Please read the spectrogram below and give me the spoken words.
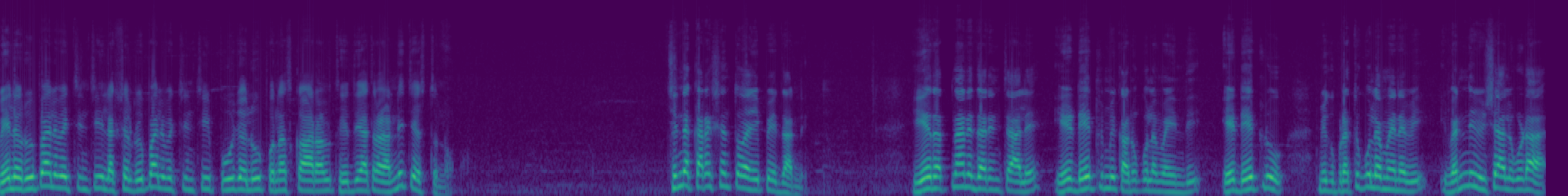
వేల రూపాయలు వెచ్చించి లక్షల రూపాయలు వెచ్చించి పూజలు పునస్కారాలు తీర్థయాత్రలు అన్నీ చేస్తున్నాం. చిన్న కరెక్షన్తో అయిపోయేదాన్ని. ఏ రత్నాన్ని ధరించాలి ఏ డేట్లు మీకు అనుకూలమైంది ఏ డేట్లు మీకు ప్రతికూలమైనవి ఇవన్నీ విషయాలు కూడా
